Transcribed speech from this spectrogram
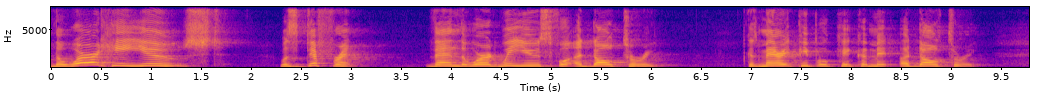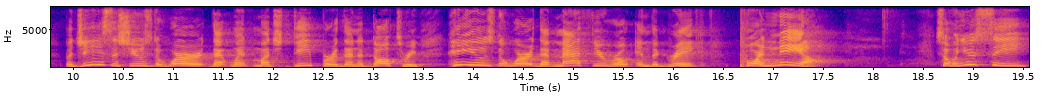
the word he used was different than the word we use for adultery, because married people can commit adultery. But Jesus used a word that went much deeper than adultery. He used the word that Matthew wrote in the Greek, porneia. So when you see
